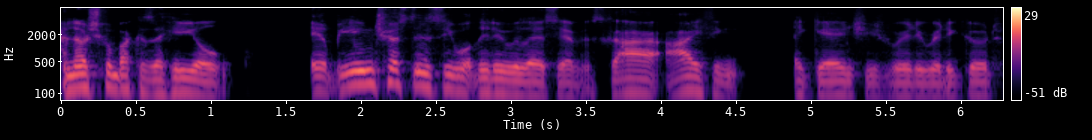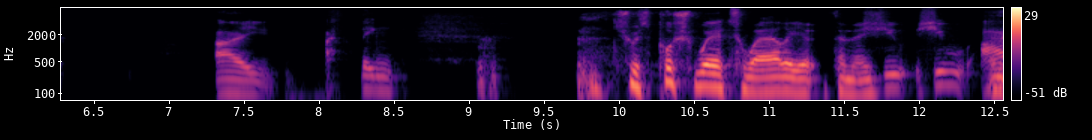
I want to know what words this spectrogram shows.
and now she's come back as a heel. It'll be interesting to see what they do with Lacey Evans I, I think again, she's really, really good. I I think She was pushed way too early for me. she she I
